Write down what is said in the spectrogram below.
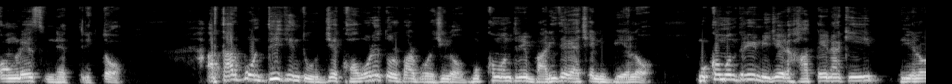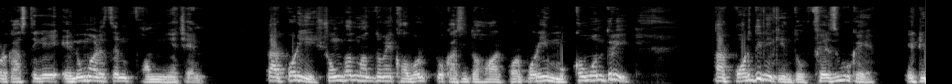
কংগ্রেস নেতৃত্ব। আর তারপর দিয়ে কিন্তু যে খবরে তোলপাড় পড়েছিল, মুখ্যমন্ত্রী বাড়িতে গেছেন বিএলও। মুখ্যমন্ত্রী নিজের হাতে নাকি বিএলওর কাছ থেকে এনুমারেশন ফর্ম নিয়েছেন। তারপরই সংবাদ মাধ্যমে খবর প্রকাশিত হওয়ার পরপরই মুখ্যমন্ত্রী তার পরদিনই কিন্তু ফেসবুকে একটি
